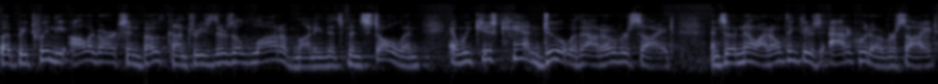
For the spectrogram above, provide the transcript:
But between the oligarchs in both countries, there's a lot of money that's been stolen, and we just can't do it without oversight. And so, no, I don't think there's adequate oversight.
